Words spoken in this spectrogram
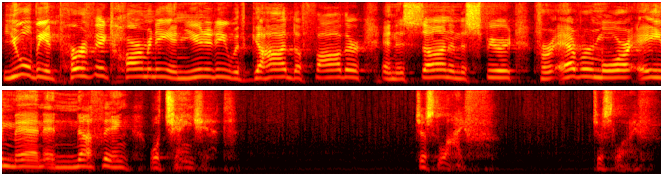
you will be in perfect harmony and unity with God the Father and His Son and the Spirit forevermore. Amen. And nothing will change it. Just life. Just life.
